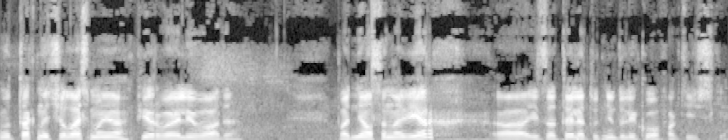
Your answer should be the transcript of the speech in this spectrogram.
Вот так началась моя первая левада. Поднялся наверх, а из отеля тут недалеко фактически.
